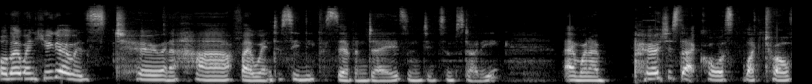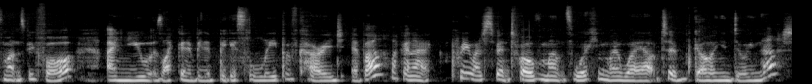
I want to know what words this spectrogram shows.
although when Hugo was two and a half, I went to Sydney for seven days and did some study. And when I purchased that course like 12 months before, I knew it was like going to be the biggest leap of courage ever. Like, and I pretty much spent 12 months working my way up to going and doing that.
